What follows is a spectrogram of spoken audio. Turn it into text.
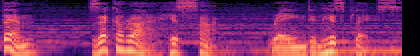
Then Zechariah his son reigned in his place.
